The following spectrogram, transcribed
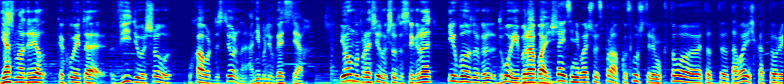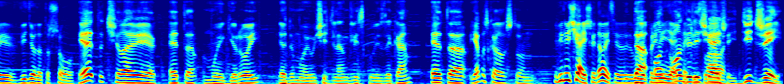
я смотрел какое-то видеошоу у Хаварда Стерна, они были в гостях. И он попросил их что-то сыграть. Их было только двое и барабанщик. Дайте небольшую справку слушателям, кто этот э, товарищ, который ведет это шоу. Этот человек, это мой герой, это мой учитель английского языка. Это, я бы сказал, что он, Величайший, давайте да, он, применять он такие величайший диджей,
